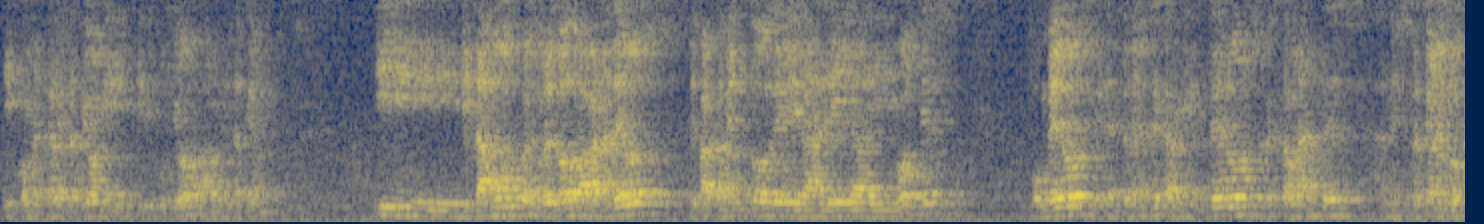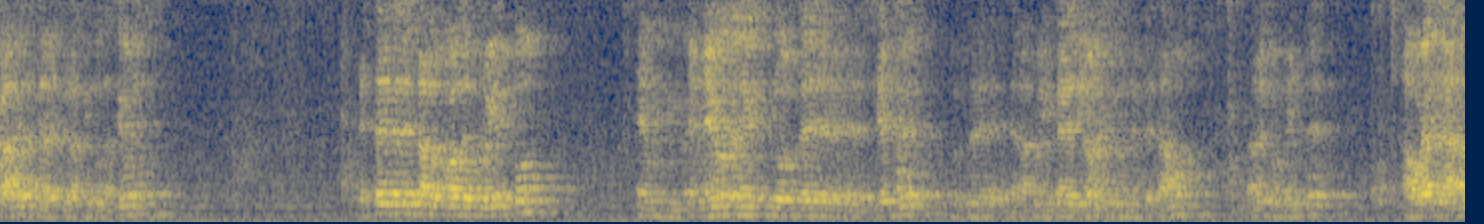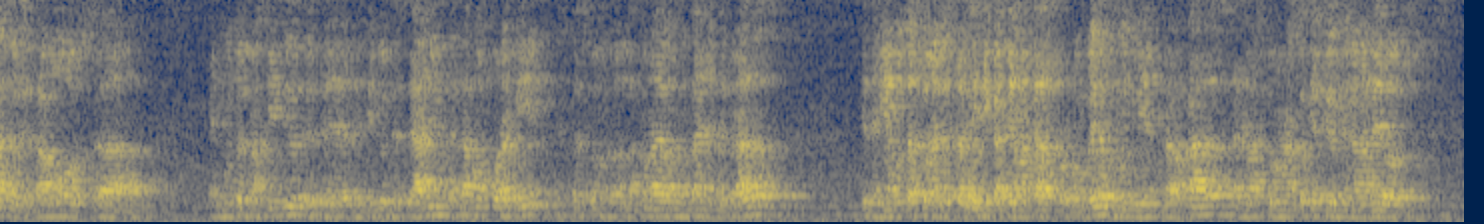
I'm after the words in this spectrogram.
y comercialización y, y difusión o valorización. Y invitamos pues sobre todo a ganaderos, departamento de ganadería y bomberos, carniceros, restaurantes, administraciones locales a través de las diputaciones. Este es el estado actual del proyecto. En, en negro tenéis los de siempre, los de, de la provincia de Girona, que es donde empezamos, ¿vale? son 20. Ahora ya pues estamos uh, en muchos más sitios, desde principios de este año empezamos por aquí, esta es la zona de las montañas de Pradas, que tenía muchas zonas estratégicas ya marcadas por muy bien trabajadas, además con una asociación de ganaderos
